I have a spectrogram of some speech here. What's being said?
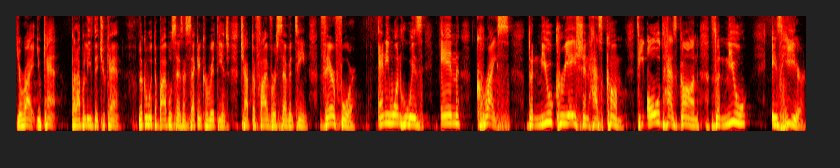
You're right, you can't. But I believe that you can. Look at what the Bible says in Second Corinthians chapter 5 verse 17. Therefore, anyone who is in Christ the new creation has come, the old has gone, the new is here.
